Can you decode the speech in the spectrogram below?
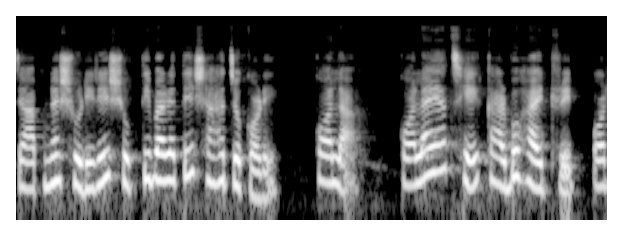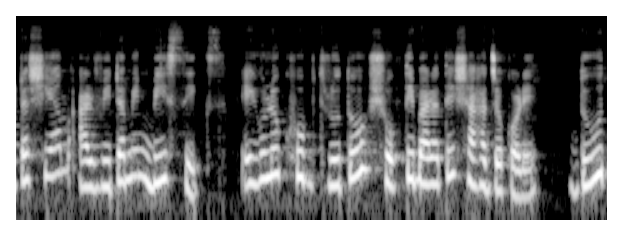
যা আপনার শরীরের শক্তি বাড়াতে সাহায্য করে। কলা। কলায় আছে কার্বোহাইড্রেট, পটাশিয়াম আর ভিটামিন বি সিক্স। এগুলো খুব দ্রুত শক্তি বাড়াতে সাহায্য করে। দুধ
